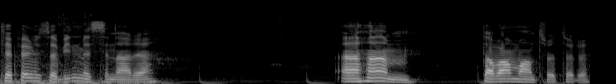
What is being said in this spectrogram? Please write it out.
Tepemize binmesinler ya. Aham. Tavan vantilatörü.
